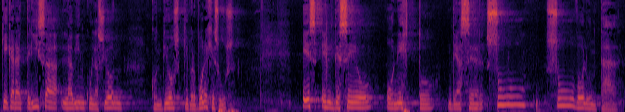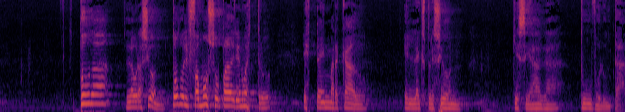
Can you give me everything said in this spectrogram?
que caracteriza la vinculación con Dios que propone Jesús es el deseo honesto de hacer su, su voluntad. Toda la oración, todo el famoso Padre nuestro está enmarcado en la expresión que se haga tu voluntad.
